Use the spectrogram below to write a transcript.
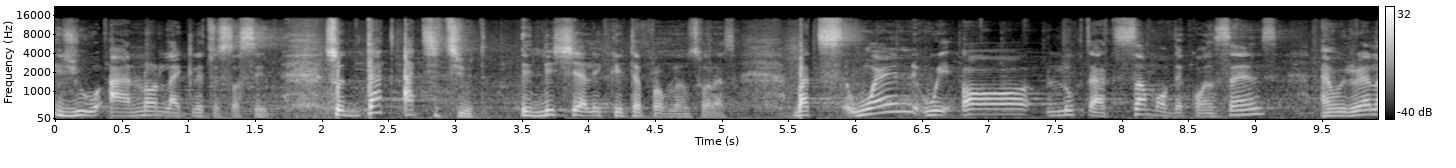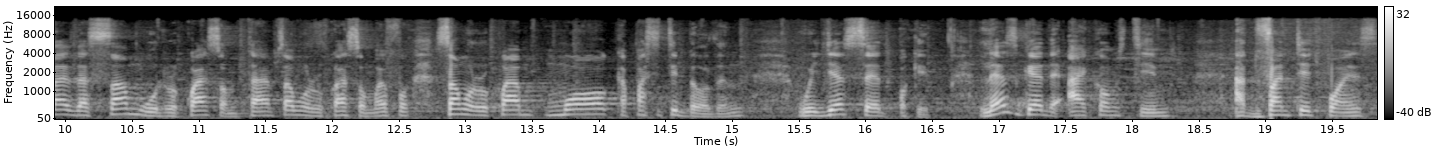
you are not likely to succeed. So that attitude initially created problems for us. But when we all looked at some of the concerns and we realized that some would require some time, some would require some effort, some would require more capacity building, we just said, okay, let's get the ICUMS team advantage points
